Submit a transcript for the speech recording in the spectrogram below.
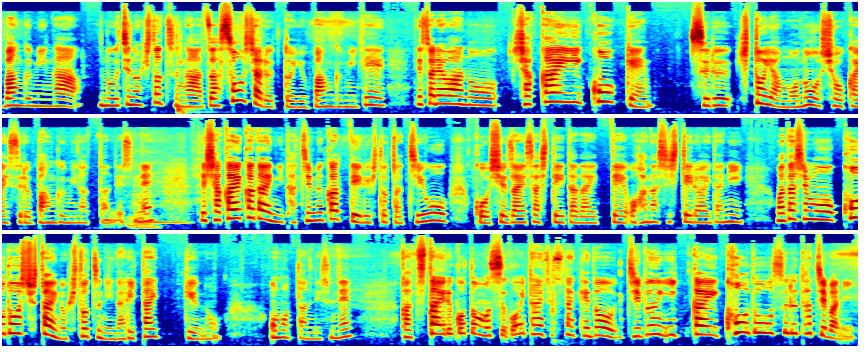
番組がのうちの一つが「ザ・ソーシャル」という番組ででそれはあの社会貢献する人や物を紹介する番組だったんですね。で社会課題に立ち向かっている人たちをこう取材させていただいてお話ししている間に私も行動主体の一つになりたいっていうのを思ったんですね。が伝えることもすごい大切だけど自分一回行動をする立場に立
